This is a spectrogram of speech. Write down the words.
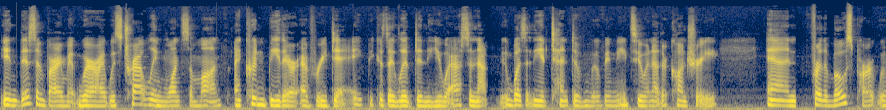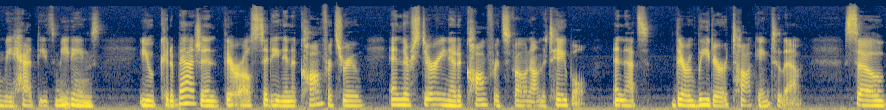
in this environment where I was traveling once a month, I couldn't be there every day because I lived in the US and that wasn't the intent of moving me to another country. And for the most part, when we had these meetings, you could imagine they're all sitting in a conference room and they're staring at a conference phone on the table. And that's their leader talking to them. So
